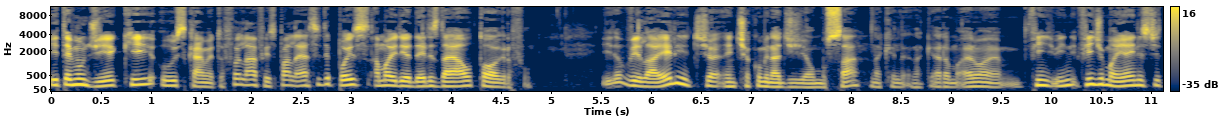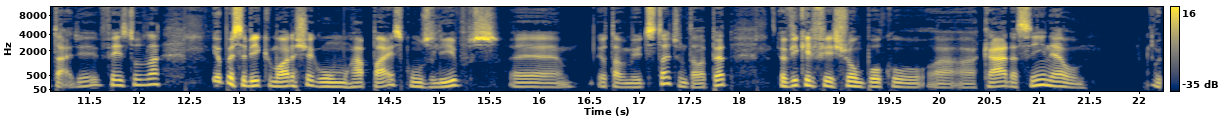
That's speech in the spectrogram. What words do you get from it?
E teve um dia que o Skymeter foi lá, fez palestra, e depois a maioria deles dá autógrafo. E eu vi lá ele, a gente tinha combinado de almoçar, naquele, naque- era, uma- era uma, fim, fim de manhã, início de tarde. Ele fez tudo lá. E eu percebi que uma hora chegou um rapaz com os livros, eh, eu estava meio distante, não estava perto. Eu vi que ele fechou um pouco a, a cara, assim, né, o, o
